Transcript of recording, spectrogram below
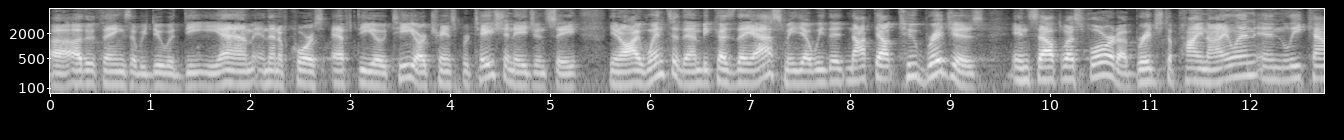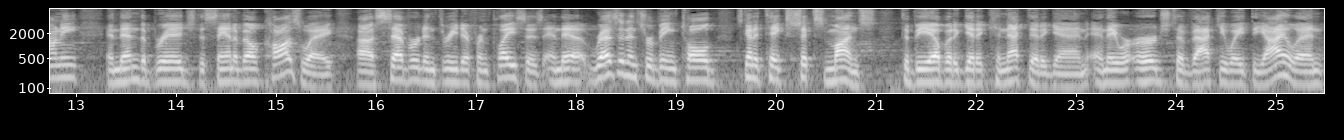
uh, other things that we do with DEM, and then, of course, FDOT, our transportation agency. You know, I went to them because they asked me, yeah, we did, knocked out two bridges in southwest Florida bridge to Pine Island in Lee County, and then the bridge, the Sanibel Causeway, uh, severed in three different places. And the residents were being told it's going to take six months to be able to get it connected again. And they were urged to evacuate the island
